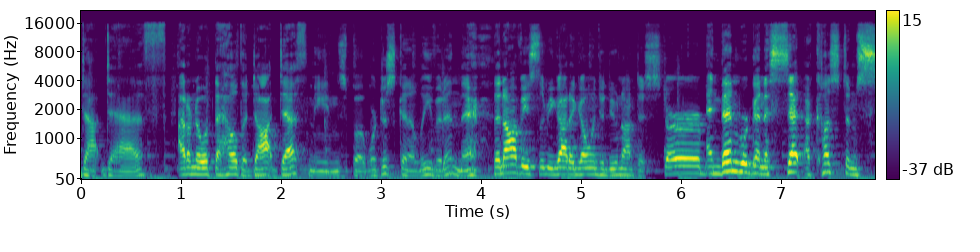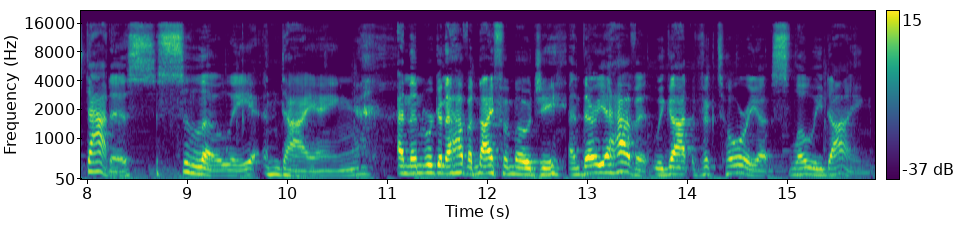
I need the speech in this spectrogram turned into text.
dot death. I don't know what the hell the dot death means, but we're just gonna leave it in there. then obviously we gotta go into do not disturb, and then we're gonna set a custom status, slowly dying. And then we're gonna have a knife emoji. And there you have it. We got Victoria slowly dying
